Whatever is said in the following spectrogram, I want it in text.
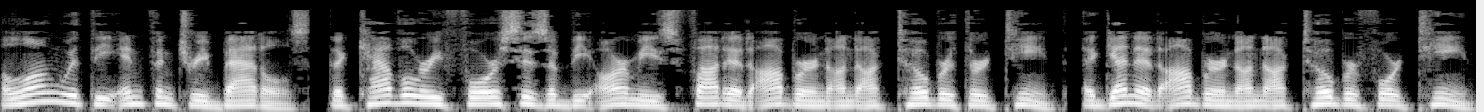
Along with the infantry battles, the cavalry forces of the armies fought at Auburn on October 13, again at Auburn on October 14,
